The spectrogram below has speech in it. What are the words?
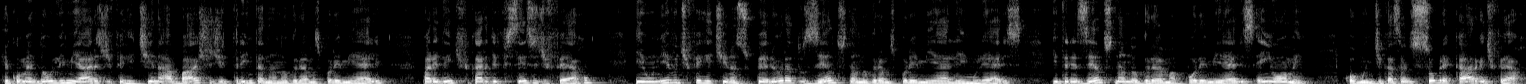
recomendou limiares de ferritina abaixo de 30 nanogramas por ml para identificar deficiência de ferro e um nível de ferritina superior a 200 nanogramas por ml em mulheres e 300 nanogramas por ml em homem, como indicação de sobrecarga de ferro.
